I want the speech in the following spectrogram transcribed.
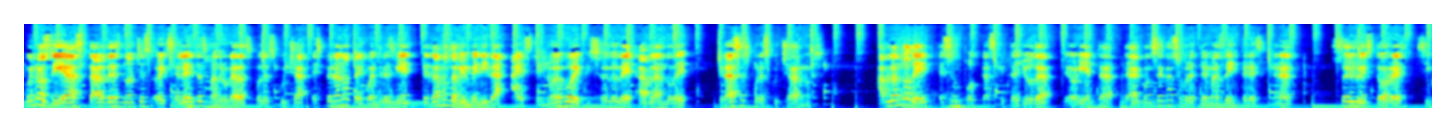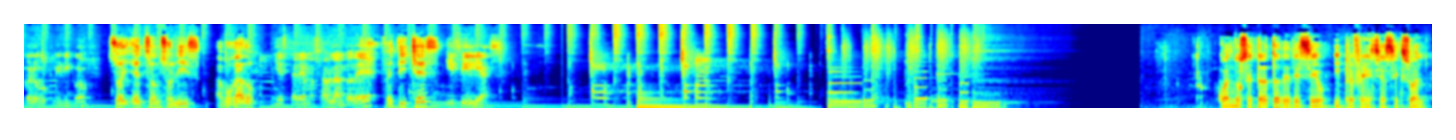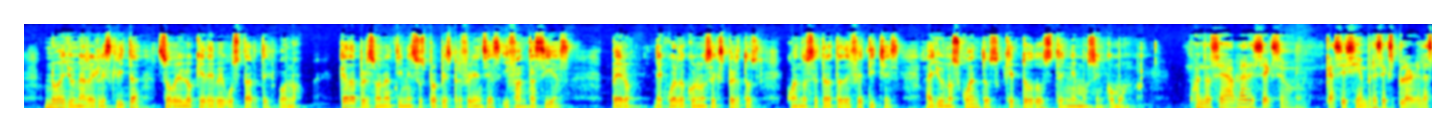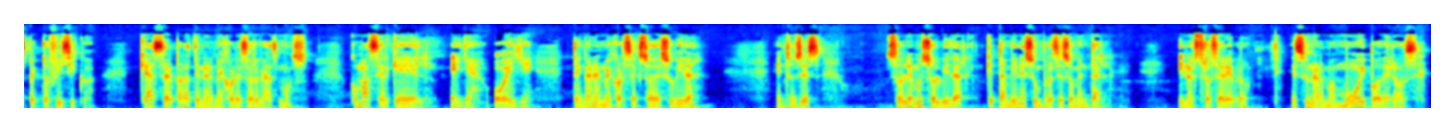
Buenos días, tardes, noches o excelentes madrugadas, puedes escuchar. Esperando te encuentres bien, te damos la bienvenida a este nuevo episodio de Hablando de. Gracias por escucharnos. Hablando de es un podcast que te ayuda, te orienta, te aconseja sobre temas de interés general. Soy Luis Torres, psicólogo clínico. Soy Edson Solís, abogado. Y estaremos hablando de fetiches y filias. Cuando se trata de deseo y preferencia sexual, no hay una regla escrita sobre lo que debe gustarte o no. Cada persona tiene sus propias preferencias y fantasías, pero, de acuerdo con los expertos, cuando se trata de fetiches, hay unos cuantos que todos tenemos en común. Cuando se habla de sexo, casi siempre se explora el aspecto físico. ¿Qué hacer para tener mejores orgasmos? ¿Cómo hacer que él, ella o ella tengan el mejor sexo de su vida? Entonces, solemos olvidar que también es un proceso mental y nuestro cerebro es un arma muy poderosa.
